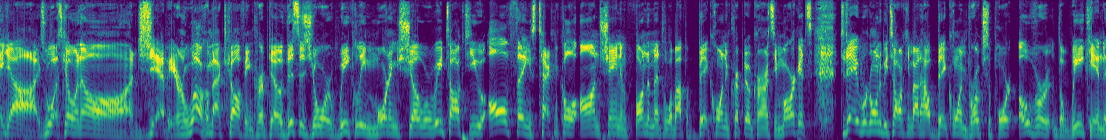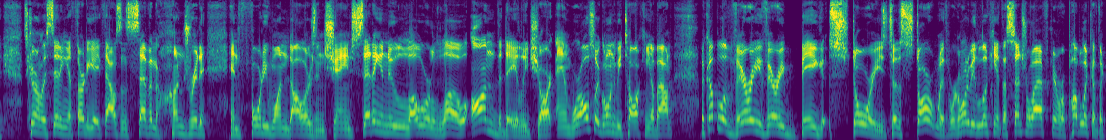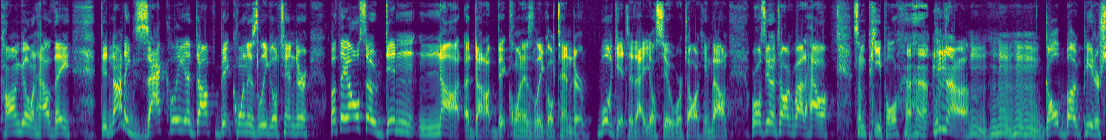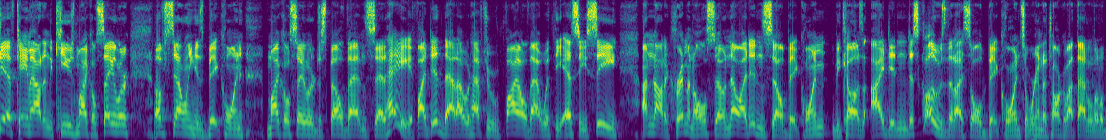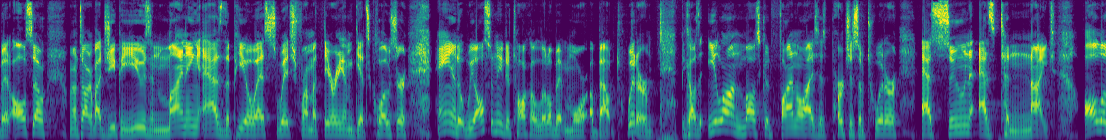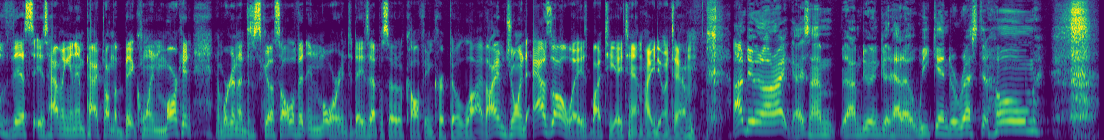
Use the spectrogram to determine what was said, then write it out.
Hey guys, what's going on? Jeb here, and welcome back to Coffee and Crypto. This is your weekly morning show where we talk to you all things technical, on chain, and fundamental about the Bitcoin and cryptocurrency markets. Today, we're going to be talking about how Bitcoin broke support over the weekend. It's currently sitting at $38,741 and change, setting a new lower low on the daily chart. And we're also going to be talking about a couple of very, very big stories. To start with, we're going to be looking at the Central African Republic of the Congo and how they did not exactly adopt Bitcoin as legal tender, but they also didn't not adopt Bitcoin as legal tender. We'll get to that. You'll see what we're talking about. We're also going to talk about how some people, Goldbug Peter Schiff, came out and accused Michael Saylor of selling his Bitcoin. Michael Saylor dispelled that and said, hey, if I did that, I would have to file that with the SEC. I'm not a criminal, so no, I didn't sell Bitcoin because I didn't disclose that I sold Bitcoin. So we're going to talk about that a little bit. Also, we're going to talk about GPUs and mining as the POS switch from Ethereum gets closer. And we also need to talk a little bit more about Twitter because Elon Musk could finalize his purchase of Twitter as soon as tonight. All of this is having an impact on the Bitcoin market, and we're going to discuss all of it and more in today's episode of Coffee and Crypto Live. I am joined, as always, by TA Tim. How you doing, Tim? I'm doing all right, guys. I'm I'm doing good. Had a weekend to rest at home.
